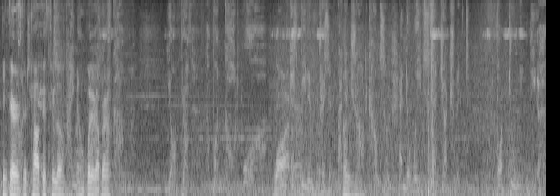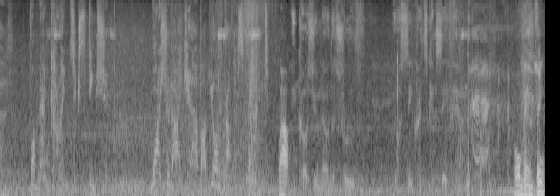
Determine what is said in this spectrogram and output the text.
I think their their talk is too low. I'm gonna put it up right now. Your brother, the one called War, War. has been imprisoned by the oh. Charred Council and awaits their judgment for dooming the Earth, for mankind's extinction. Why should I care about your brother's fate? Wow. Because you know the truth. Your secrets can save him. oh man, Jenkins.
